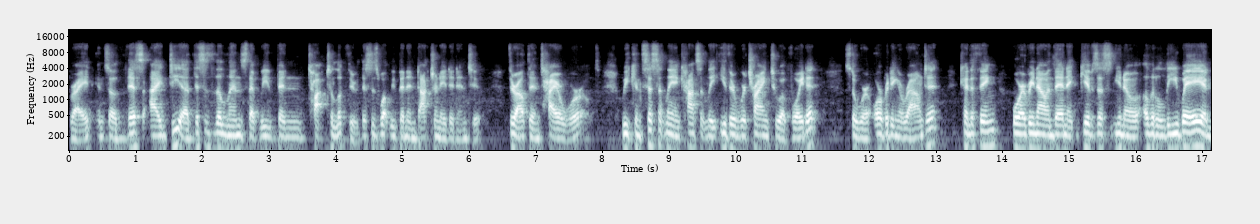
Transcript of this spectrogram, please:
right? And so this idea this is the lens that we've been taught to look through. This is what we've been indoctrinated into throughout the entire world. We consistently and constantly either we're trying to avoid it so we're orbiting around it kind of thing or every now and then it gives us you know a little leeway and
